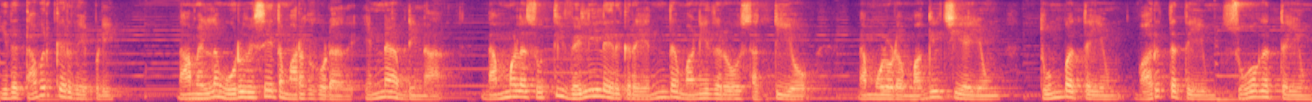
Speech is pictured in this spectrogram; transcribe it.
இதை தவிர்க்கிறது எப்படி? நாம் எல்லாம் ஒரு விஷயத்தை மறக்கக்கூடாது. என்ன அப்படின்னா நம்மளை சுற்றி வெளியில் இருக்கிற எந்த மனிதரோ சக்தியோ நம்மளோட மகிழ்ச்சியையும் துன்பத்தையும் வருத்தத்தையும் சோகத்தையும்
